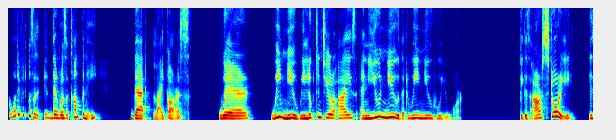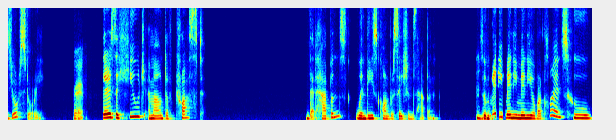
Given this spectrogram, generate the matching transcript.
what if it was a there was a company that like ours where we knew we looked into your eyes and you knew that we knew who you were because our story is your story right there is a huge amount of trust that happens when these conversations happen mm-hmm. so many many many of our clients who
